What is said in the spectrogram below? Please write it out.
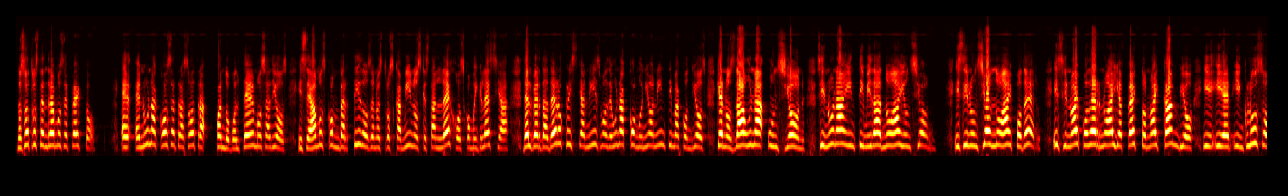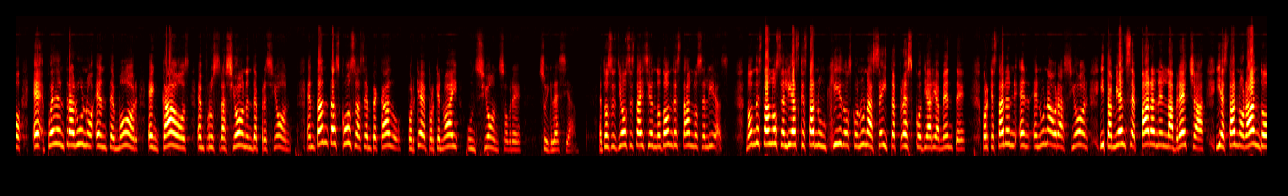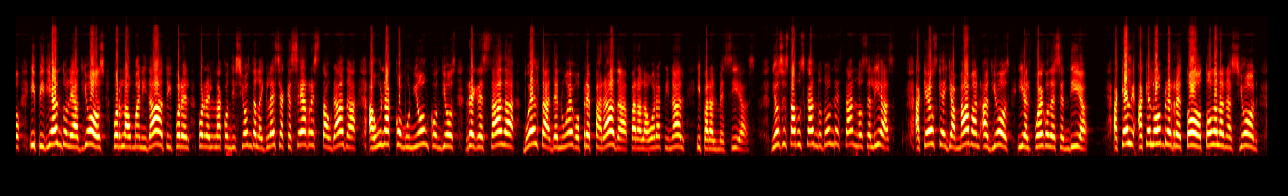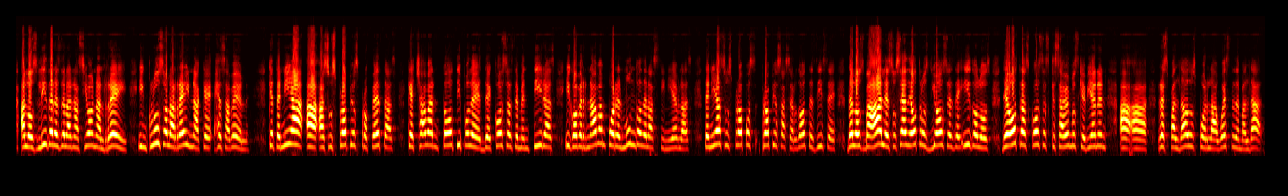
Nosotros tendremos efecto en una cosa tras otra, cuando volteemos a Dios y seamos convertidos de nuestros caminos que están lejos como iglesia, del verdadero cristianismo, de una comunión íntima con Dios que nos da una unción. Sin una intimidad no hay unción. Y sin unción no hay poder. Y si no hay poder no hay efecto, no hay cambio. Y, incluso eh, puede entrar uno en temor, en caos, en frustración, en depresión, en tantas cosas, en pecado. ¿Por qué? Porque no hay unción sobre su iglesia. Entonces Dios está diciendo, ¿dónde están los Elías? ¿Dónde están los Elías que están ungidos con un aceite fresco diariamente? Porque están en, una oración y también se paran en la brecha y están orando y pidiéndole a Dios por la humanidad y por, el, por la condición de la iglesia que sea restaurada a una comunión con Dios, regresada, vuelta de nuevo, preparada para la hora final y para el Mesías. Dios está buscando dónde están los Elías aquellos que llamaban a Dios y el fuego descendía. Aquel, aquel hombre retó toda la nación, a los líderes de la nación, al rey, incluso a la reina que Jezabel que tenía a, sus propios profetas, que echaban todo tipo de, cosas, de mentiras, y gobernaban por el mundo de las tinieblas. Tenía sus propios, propios sacerdotes, dice, de los Baales, o sea, de otros dioses, de ídolos, de otras cosas que sabemos que vienen a, respaldados por la hueste de maldad.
